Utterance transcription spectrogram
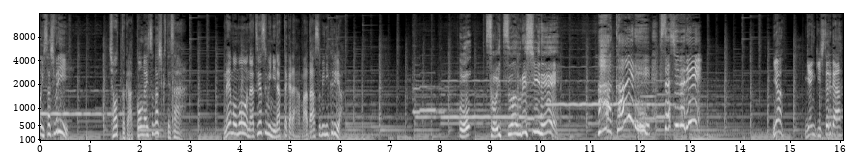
ー久しぶり。ちょっと学校が忙しくてさ。でももう夏休みになったからまた遊びに来るよ。おそいつは嬉しいね。あカイリ久しぶり。よ元気してるか？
